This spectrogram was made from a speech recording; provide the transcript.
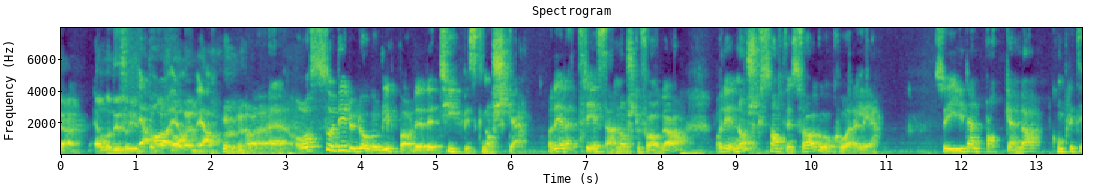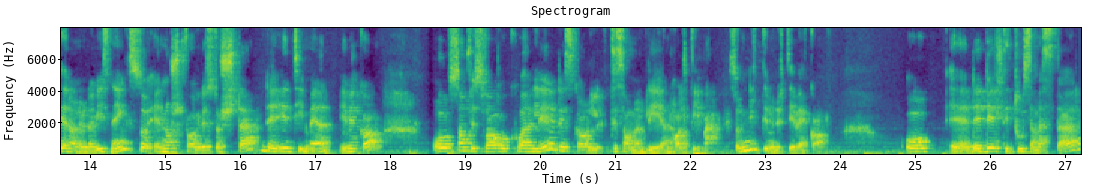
Ja, alle disse internasjonale emnene. Ja, ja, og så det du da går glipp av, det er det typisk norske. Og det er de tre særnorske fagene. Og det er norsk, samfunnsfag og KRLE. Så i den pakken, da, kompletterende undervisning, så er norskfag det største. Det er én time i veka. Og samfunnsfag og KRLE det skal til sammen bli en halv time. Så 90 minutter i veka. Og eh, det er delt i to semester,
